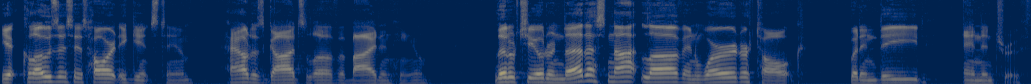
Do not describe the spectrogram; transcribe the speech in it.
yet closes his heart against him, how does God's love abide in him? Little children, let us not love in word or talk, but in deed and in truth.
